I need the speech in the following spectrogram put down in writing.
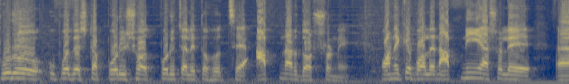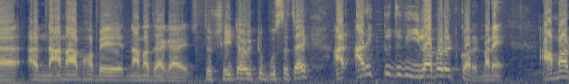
পুরো উপদেষ্টা পরিষদ পরিচালিত হচ্ছে আপনার দর্শনে। অনেকে বলেন আপনি আসলে নানাভাবে, নানা জায়গায়। তো সেইটাও একটু বুঝতে চাই। আর আরেকটু যদি ইলাবোরেট করেন মানে আমার,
